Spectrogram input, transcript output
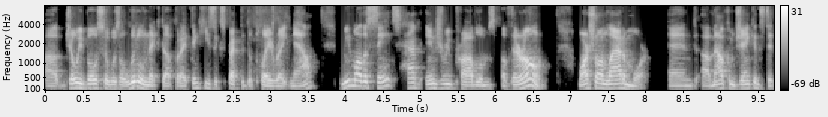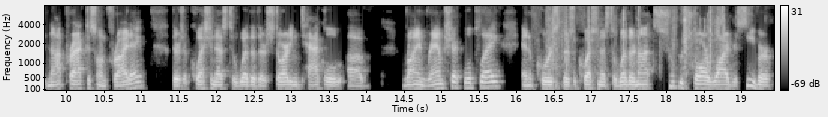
Uh, Joey Bosa was a little nicked up, but I think he's expected to play right now. Meanwhile, the Saints have injury problems of their own. Marshon Lattimore and uh, Malcolm Jenkins did not practice on Friday. There's a question as to whether their starting tackle uh, Ryan Ramczyk will play, and of course, there's a question as to whether or not superstar wide receiver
